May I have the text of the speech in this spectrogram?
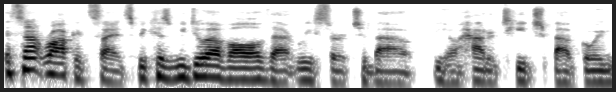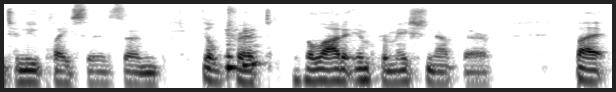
it's not rocket science because we do have all of that research about, you know, how to teach about going to new places and field mm-hmm. trips. Mm-hmm. a lot of information out there. But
